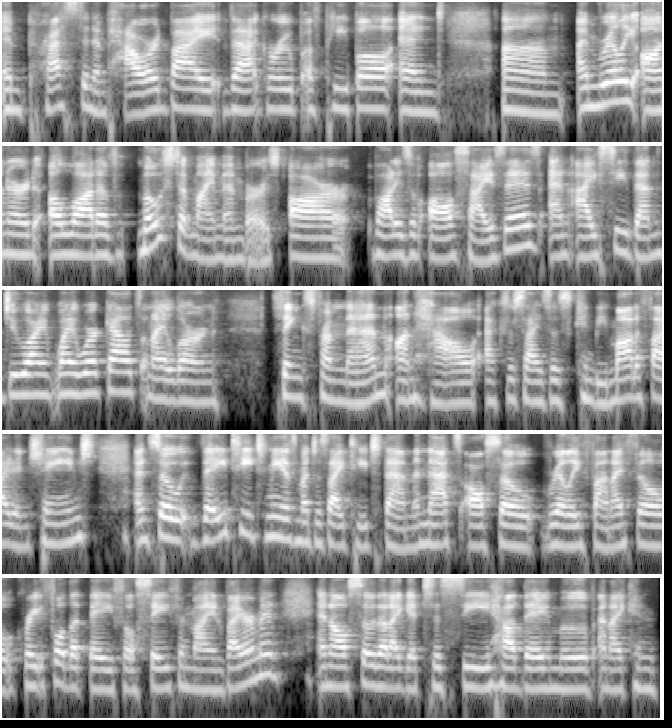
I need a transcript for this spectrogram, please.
impressed and empowered by that group of people, and um, I'm really honored. A lot of most of my members are bodies of all sizes, and I see them do my, my workouts, and I learn things from them on how exercises can be modified and changed. And so they teach me as much as I teach them. And that's also really fun. I feel grateful that they feel safe in my environment and also that I get to see how they move and I can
